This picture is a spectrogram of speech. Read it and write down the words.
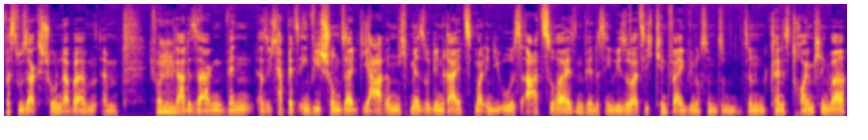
was du sagst schon, aber ähm, ich wollte mhm. gerade sagen, wenn also ich habe jetzt irgendwie schon seit Jahren nicht mehr so den Reiz, mal in die USA zu reisen, während das irgendwie so, als ich Kind war, irgendwie noch so, so, so ein kleines Träumchen war.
